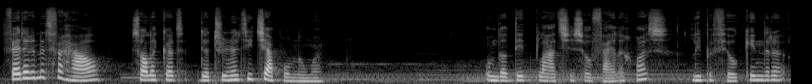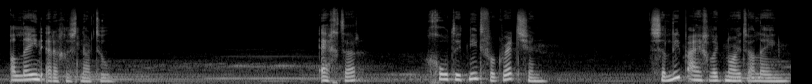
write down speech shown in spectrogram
Verder in het verhaal zal ik het de Trinity Chapel noemen. Omdat dit plaatsje zo veilig was, liepen veel kinderen alleen ergens naartoe. Echter gold dit niet voor Gretchen. Ze liep eigenlijk nooit alleen.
